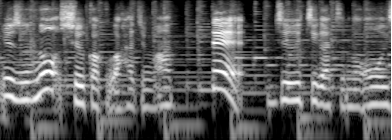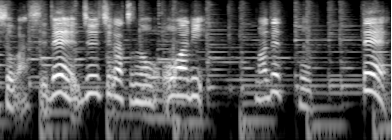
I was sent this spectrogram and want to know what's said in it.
柚子の収穫が始まって、11月も大忙しで、11月の終わりまで取って、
